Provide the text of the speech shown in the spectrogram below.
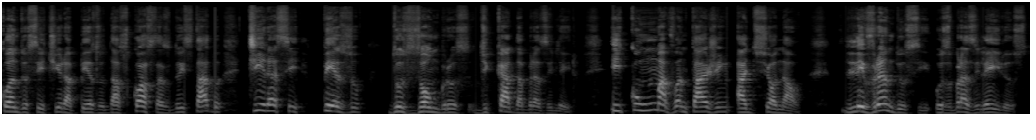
quando se tira peso das costas do Estado, tira-se peso dos ombros de cada brasileiro. E com uma vantagem adicional, livrando-se os brasileiros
